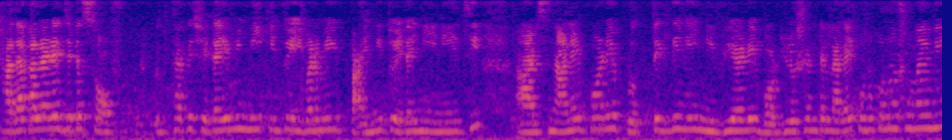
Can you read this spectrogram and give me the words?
সাদা কালারের যেটা সফট থাকে সেটাই আমি নিই, কিন্তু এইবার আমি পাইনি তো এটাই নিয়ে নিয়েছি। আর স্নানের পরে প্রত্যেক দিন এই নিভিয়ার এই বডি লোশনটা লাগাই। কোনো কোনো সময় আমি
